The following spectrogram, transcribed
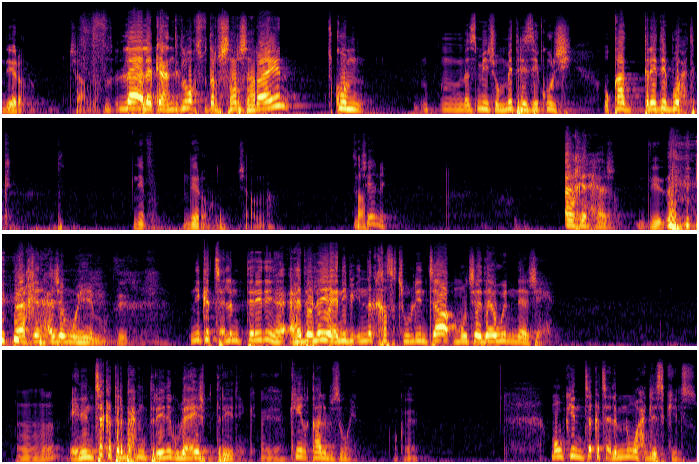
نديرو إن شاء الله. لا لا كان عندك الوقت في ظرف شهر شهرين تكون سميتو maîtrisé كلشي وقاد تريدي بوحدك. niveau. نديرو إن شاء الله. فهمتيني آخر حاجة. آخر حاجة مهمة. زيد. ملي كتعلم ال trading هذا لا يعني بإنك خاصك تولي أنت متداول ناجح. يعني أنت كتربح من ال trading ولا عايش بال trading. كاين قالب زوين. أوكي. ممكن أنت كتعلم منه واحد les skills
